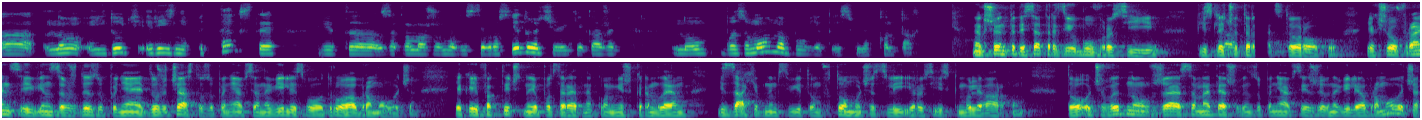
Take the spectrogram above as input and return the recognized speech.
е, ну йдуть різні підтексти від, е, зокрема, журналістів-розслідувачів, які кажуть, ну безумовно був якийсь в них контакт. Ну, Якщо він 50 разів був в Росії після Так. 2014 року, якщо у Франції він завжди зупиняє, дуже часто зупинявся на вілі свого друга Абрамовича, який фактично є посередником між Кремлем і західним світом, в тому числі і російським олігархом, то очевидно, вже саме те, що він зупинявся і жив на вілі Абрамовича,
